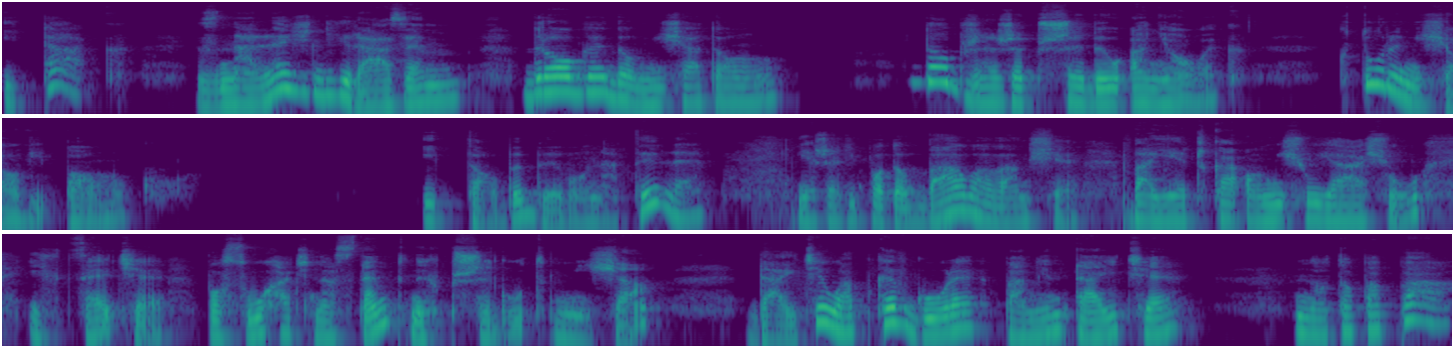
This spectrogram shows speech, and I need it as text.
I tak znaleźli razem drogę do misia domu. Dobrze, że przybył aniołek, który misiowi pomógł. I to by było na tyle. Jeżeli podobała Wam się bajeczka o misiu Jasiu i chcecie posłuchać następnych przygód misia, dajcie łapkę w górę, pamiętajcie. No to papa,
